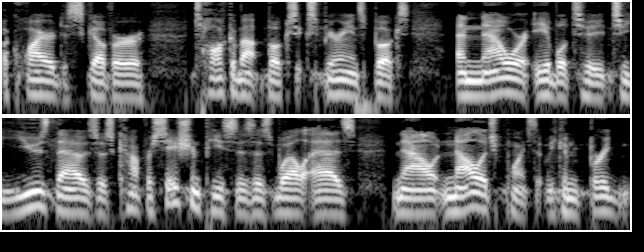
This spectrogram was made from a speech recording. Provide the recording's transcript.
acquire, discover, talk about books, experience books, and now we're able to to use those as conversation pieces as well as now knowledge points that we can bring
